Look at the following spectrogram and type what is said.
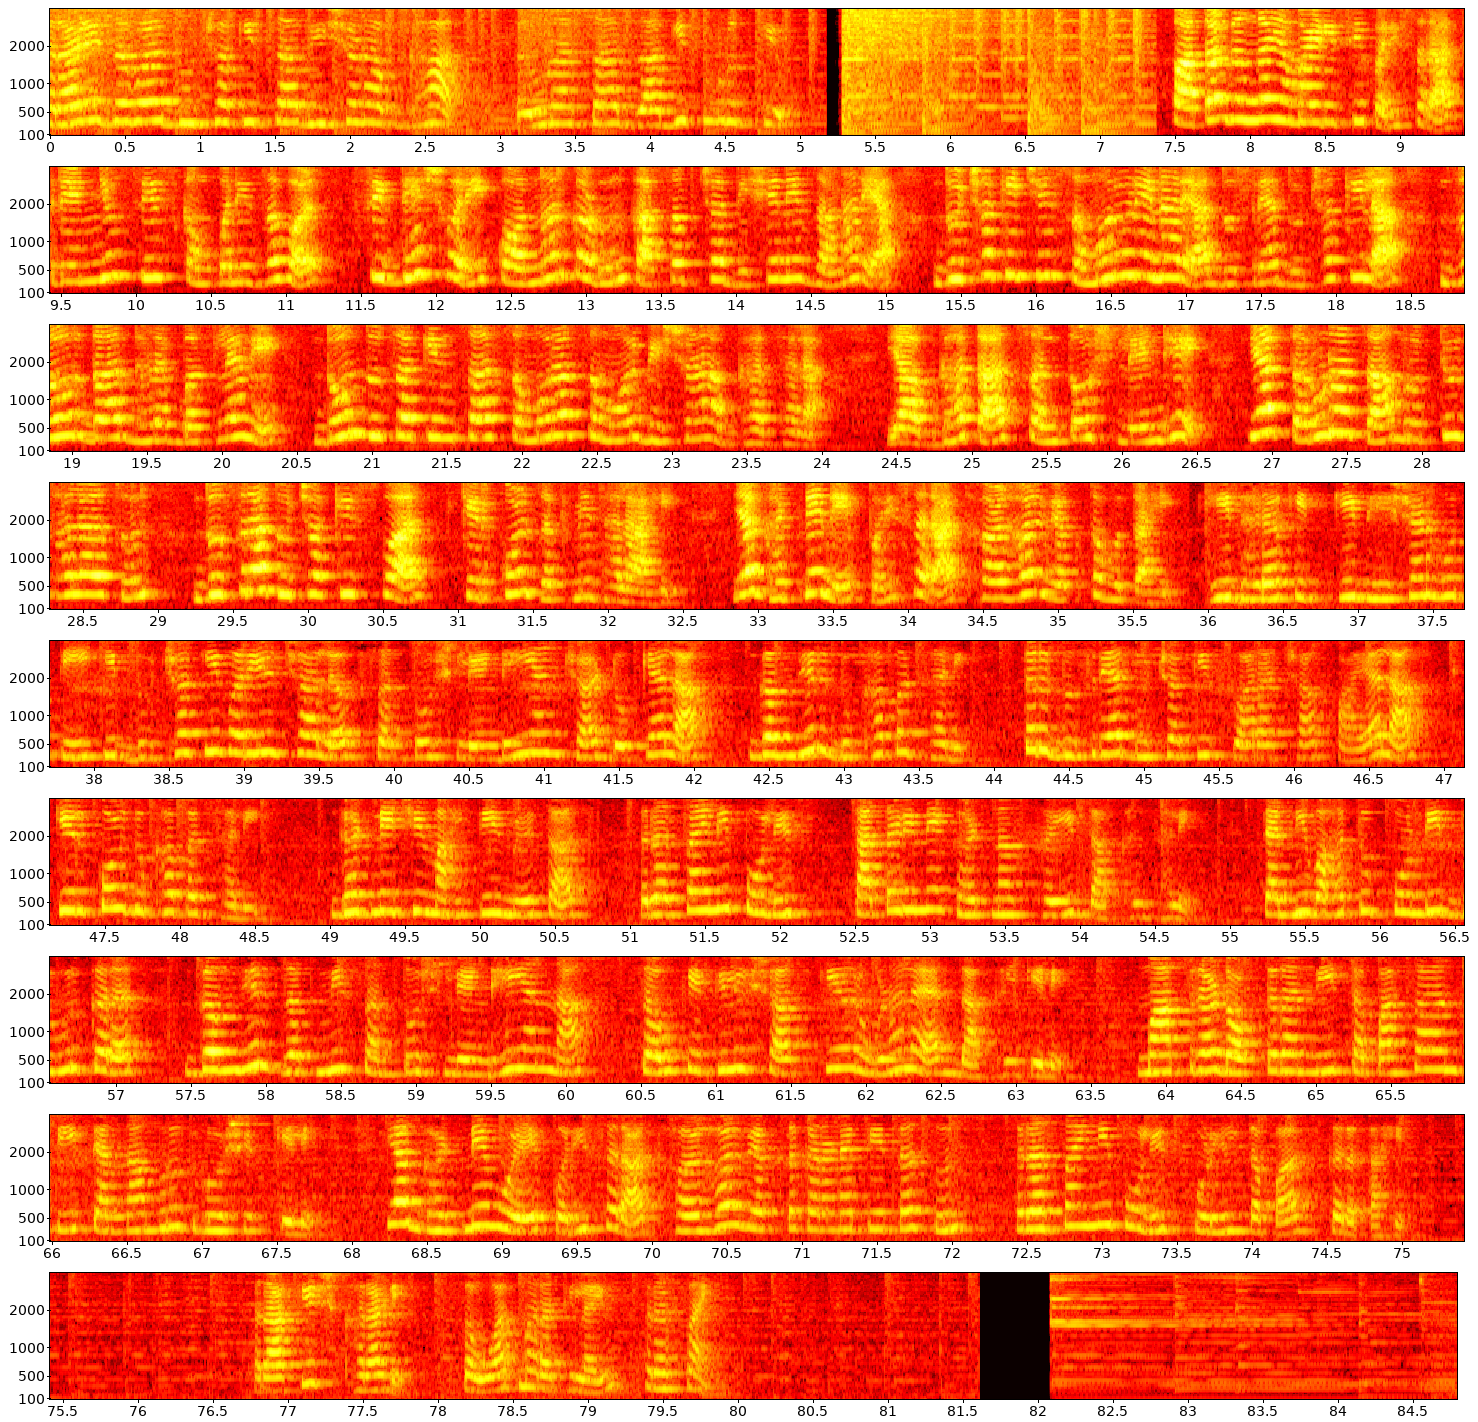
खराळेजवळ दुचाकीचा भीषण अपघात. तरुणाचा जागीच मृत्यू. पाताळगंगा एमआयडीसी परिसरात रेन्यू सीस कंपनी जवळ सिद्धेश्वरी कॉर्नरकडून कासपच्या दिशेने जाणाऱ्या दुचाकीची समोरून येणाऱ्या दुसऱ्या दुचाकीला जोरदार धडक बसल्याने दोन दुचाकींचा समोरासमोर भीषण अपघात झाला. या अपघातात संतोष लेंढे या तरुणाचा मृत्यू झाला असून दुसरा दुचाकी स्वार किरकोळ जखमी झाला आहे. या घटनेने परिसरात हळहळ व्यक्त होत आहे. ही धडक इतकी भीषण होती की दुचाकीवरील चालक संतोष लेंढे यांच्या डोक्याला गंभीर दुखापत झाली तर दुसऱ्या दुचाकी स्वाराच्या पायाला किरकोळ दुखापत झाली. घटनेची माहिती मिळताच रसायनी पोलीस तातडीने घटनास्थळी दाखल झाले. त्यांनी वाहतूक कोंडी दूर करत गंभीर जखमी संतोष लेंढे यांना चौक येथील शासकीय रुग्णालयात दाखल केले. मात्र डॉक्टरांनी तपासाअंती त्यांना मृत घोषित केले. या घटनेमुळे परिसरात हळहळ व्यक्त करण्यात येत असून रसायनी पोलीस पुढील तपास करत आहेत. राकेश खराडे संवाद मराठी लाईव्ह रसायन.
